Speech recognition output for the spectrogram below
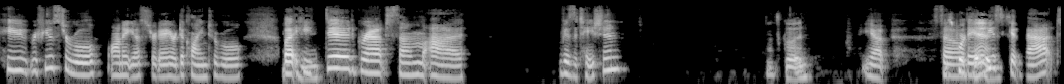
he refused to rule on it yesterday or declined to rule, but he Mhm. did grant some uh, visitation. That's good. Yep. So poor they at least get that.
